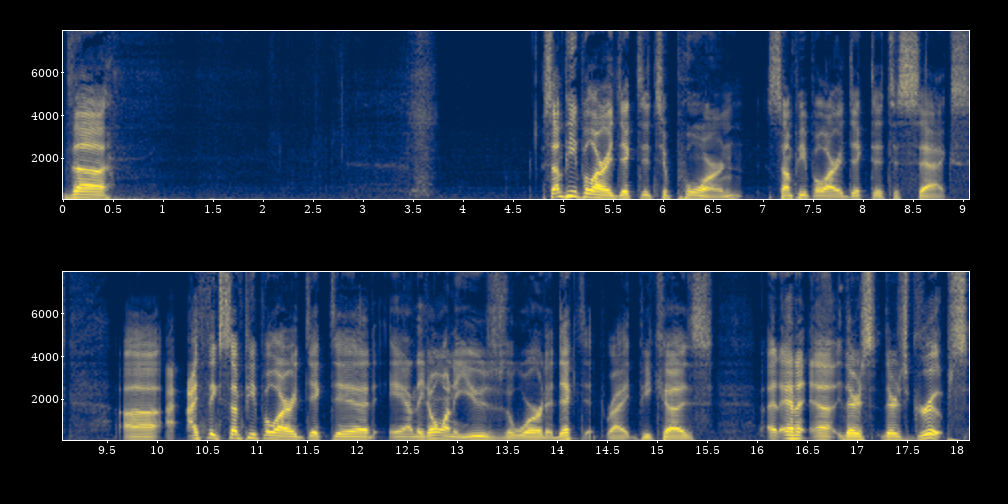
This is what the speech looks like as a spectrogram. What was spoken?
the some people are addicted to porn some people are addicted to sex. Uh, I, I think some people are addicted and they don't want to use the word addicted right? Because and, and uh, there's there's groups,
